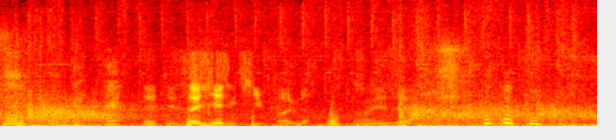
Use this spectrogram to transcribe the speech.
Il y a des aliens qui volent dans les airs.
